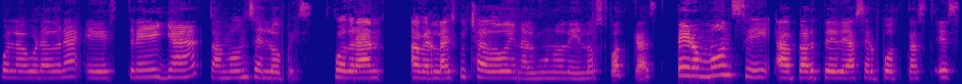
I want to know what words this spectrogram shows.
colaboradora estrella, Samonce López. Podrán haberla escuchado en alguno de los podcasts, pero Monse, aparte de hacer podcast, es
